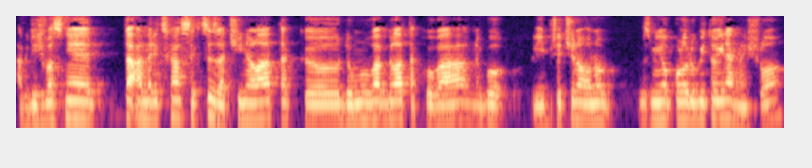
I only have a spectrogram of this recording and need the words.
A když vlastně ta americká sekce začínala, tak eh, domluva byla taková, nebo líp řečeno, ono z mého pohledu by to jinak nešlo,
